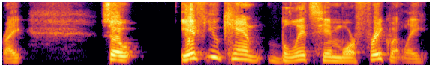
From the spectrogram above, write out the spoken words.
right? So if you can blitz him more frequently,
